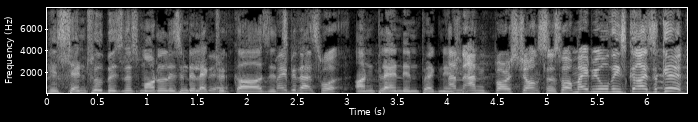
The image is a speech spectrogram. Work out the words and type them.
His central business model isn't electric cars. It's Maybe that's what. unplanned impregnation. And, and Boris Johnson as well. Maybe all these guys are good.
